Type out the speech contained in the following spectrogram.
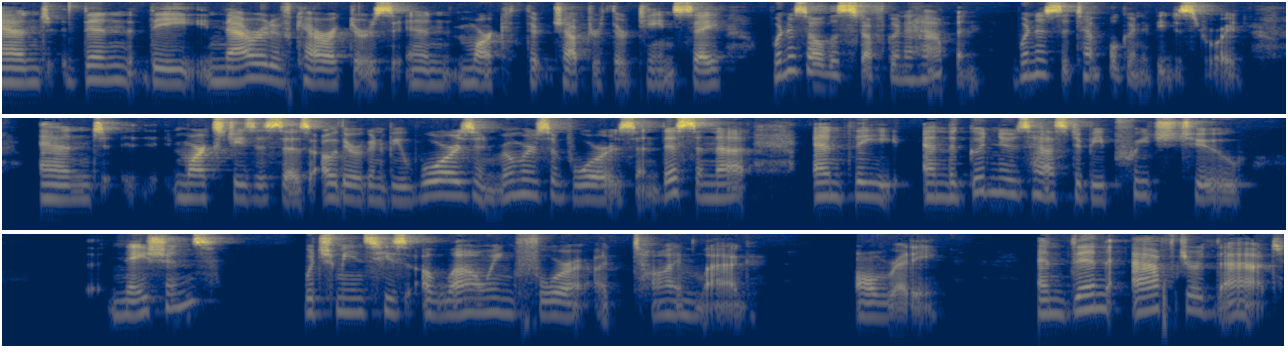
and then the narrative characters in Mark th- chapter 13 say, When is all this stuff going to happen? When is the temple going to be destroyed? And Mark's Jesus says, Oh, there are going to be wars and rumors of wars and this and that. And the and the good news has to be preached to nations, which means he's allowing for a time lag already. And then after that,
